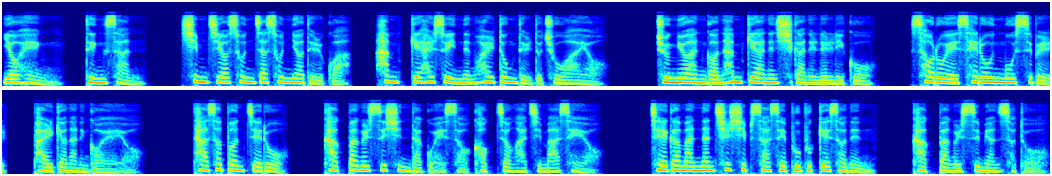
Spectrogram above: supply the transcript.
여행, 등산, 심지어 손자, 손녀들과 함께 할 수 있는 활동들도 좋아요. 중요한 건 함께하는 시간을 늘리고 서로의 새로운 모습을 발견하는 거예요. 다섯 번째로 각방을 쓰신다고 해서 걱정하지 마세요. 제가 만난 74세 부부께서는 각방을 쓰면서도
